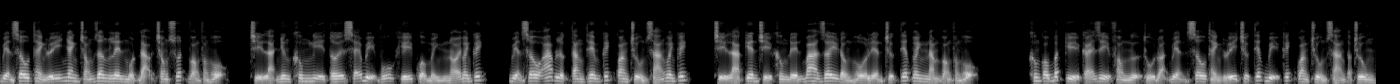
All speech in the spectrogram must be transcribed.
biển sâu thành lũy nhanh chóng dâng lên một đạo trong suốt vòng phòng hộ, chỉ là nhưng không nghĩ tới sẽ bị vũ khí của mình nói oanh kích, biển sâu áp lực tăng thêm kích quang chùm sáng oanh kích, chỉ là kiên trì không đến ba giây đồng hồ liền trực tiếp oanh nằm vòng phòng hộ. Không có bất kỳ cái gì phòng ngự thủ đoạn biển sâu thành lũy trực tiếp bị kích quang chùm sáng tập trung.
